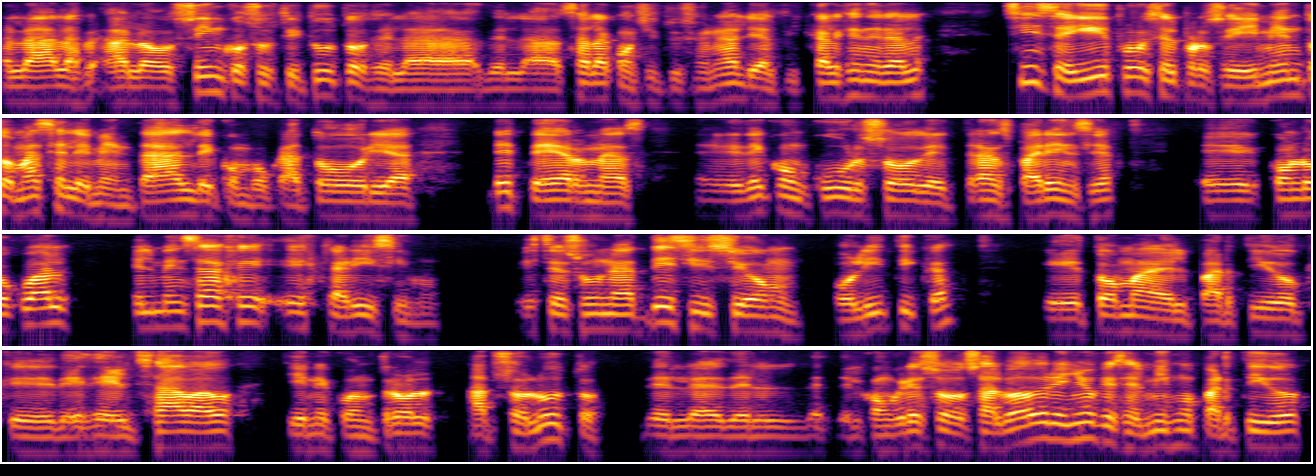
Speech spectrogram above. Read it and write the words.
a, los cinco sustitutos de la, la, Sala Constitucional y al fiscal general, sin seguir pues, el procedimiento más elemental de convocatoria, de ternas, eh, de concurso, de transparencia, eh, con lo cual el mensaje es clarísimo. Esta es una decisión política que toma el partido que desde el sábado tiene control absoluto del Congreso salvadoreño, que es el mismo partido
